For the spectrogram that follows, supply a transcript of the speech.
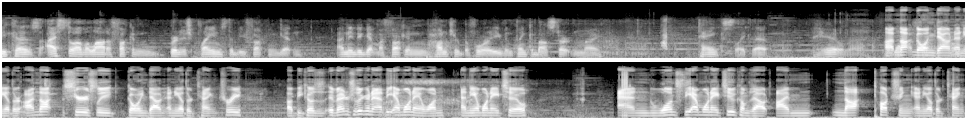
because I still have a lot of fucking British planes to be fucking getting. I need to get my fucking hunter before I even think about starting my tanks like that. Hell no. I I'm not going down hunter. any other. I'm not seriously going down any other tank tree, uh, because eventually they're gonna add the M1A1 and the M1A2, and once the M1A2 comes out, I'm not touching any other tank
